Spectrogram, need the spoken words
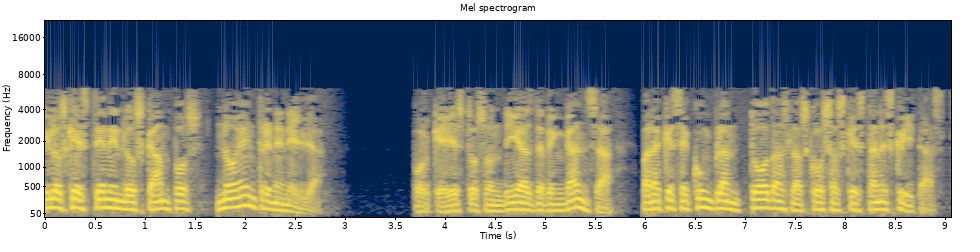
y los que estén en los campos no entren en ella. Porque estos son días de venganza, para que se cumplan todas las cosas que están escritas.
